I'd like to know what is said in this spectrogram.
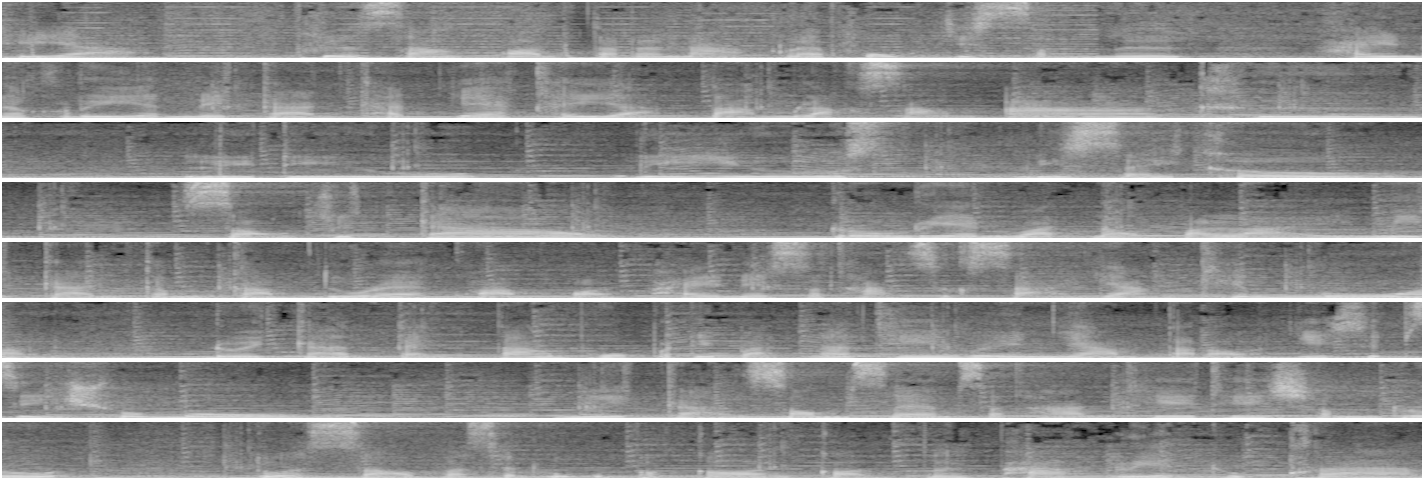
ขยะ เพื่อสร้างความตระหนักและปลูกจิตสำนึก ให้นักเรียนในการคัดแยกขยะตามหลัก 3R คือ reduce reuse recycle 2.9 โรงเรียนวัดหนองปลาไหลมีการกำกับดูแลความปลอดภัยในสถานศึกษาอย่างเข้มงวด โดยการแต่งตั้งผู้ปฏิบัติหน้าที่เวรยามตลอด 24 ชั่วโมง มีการซ่อมแซมสถานที่ที่ชำรุดตรวจสอบวัสดุอุปกรณ์ก่อนเปิดภาคเรียนทุกครั้ง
